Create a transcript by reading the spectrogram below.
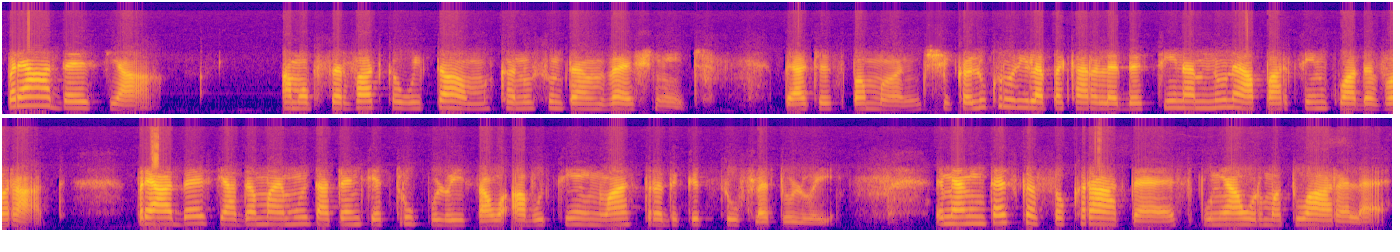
Prea adesea am observat că uităm că nu suntem veșnici, pe acest pământ și că lucrurile pe care le deținem nu ne aparțin cu adevărat. Prea adesea dăm mai mult atenție trupului sau avuției noastre decât sufletului. Îmi amintesc că Socrate spunea următoarele,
